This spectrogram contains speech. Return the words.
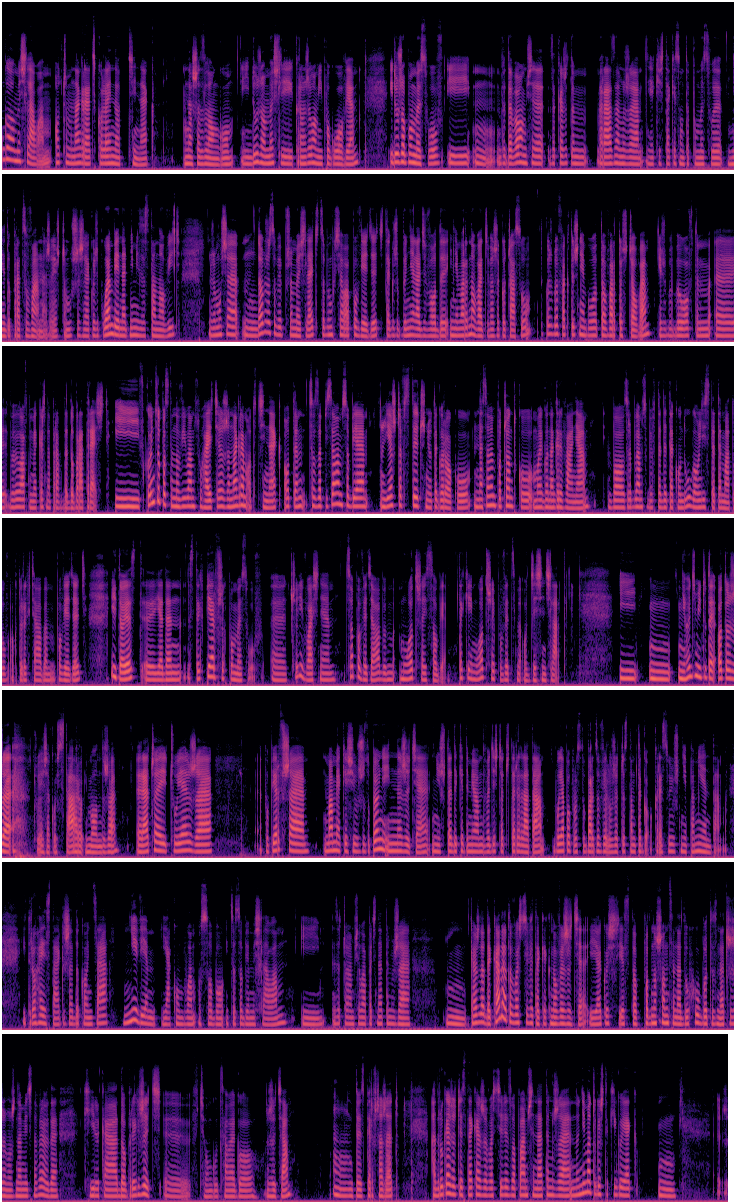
długo myślałam, o czym nagrać kolejny odcinek na szezlongu i dużo myśli krążyło mi po głowie i dużo pomysłów i mm, wydawało mi się za każdym razem, że jakieś takie są te pomysły niedopracowane, że jeszcze muszę się jakoś głębiej nad nimi zastanowić, że muszę mm, dobrze sobie przemyśleć, co bym chciała powiedzieć, tak żeby nie lać wody i nie marnować waszego czasu, tylko żeby faktycznie było to wartościowe i żeby było w tym, yy, była w tym jakaś naprawdę dobra treść. I w końcu postanowiłam, słuchajcie, że nagram odcinek o tym, co zapisałam sobie jeszcze w styczniu tego roku, na samym początku mojego nagrywania, bo zrobiłam sobie wtedy taką długą listę tematów, o których chciałabym powiedzieć. I to jest y, jeden z tych pierwszych pomysłów, y, czyli właśnie co powiedziałabym młodszej sobie, takiej młodszej powiedzmy o 10 lat. I mm, nie chodzi mi tutaj o to, że czuję się jakoś staro i mądrze. Raczej czuję, że po pierwsze mam jakieś już zupełnie inne życie niż wtedy, kiedy miałam 24 lata, bo ja po prostu bardzo wielu rzeczy z tamtego okresu już nie pamiętam. I trochę jest tak, że do końca nie wiem, jaką byłam osobą i co sobie myślałam. I zaczęłam się łapać na tym, że mm, każda dekada to właściwie tak jak nowe życie i jakoś jest to podnoszące na duchu, bo to znaczy, że można mieć naprawdę kilka dobrych żyć yy, w ciągu całego życia. Mm, to jest pierwsza rzecz. A druga rzecz jest taka, że właściwie złapałam się na tym, że no nie ma czegoś takiego jak mm,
